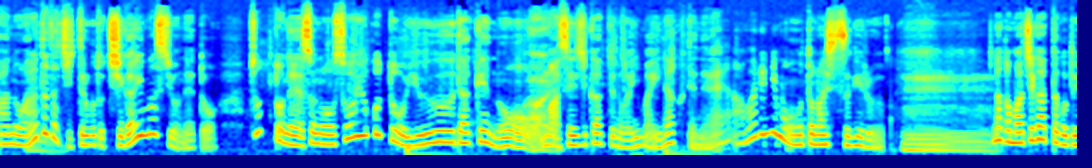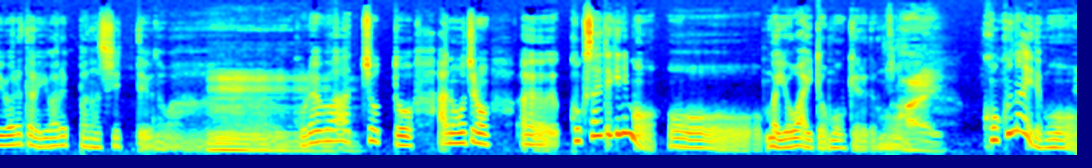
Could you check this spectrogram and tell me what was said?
あのあなたたち言ってること違いますよねと、ちょっとねそのそういうことを言うだけの、はい、まあ、政治家っていうのが今いなくてねあまりにもおとなしすぎる。ん。なんか間違ったこと言われたら言われっぱなしっていうのはこれはちょっとあのもちろん、えー、国際的にもお、まあ、弱いと思うけれども。はい。国内でも、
